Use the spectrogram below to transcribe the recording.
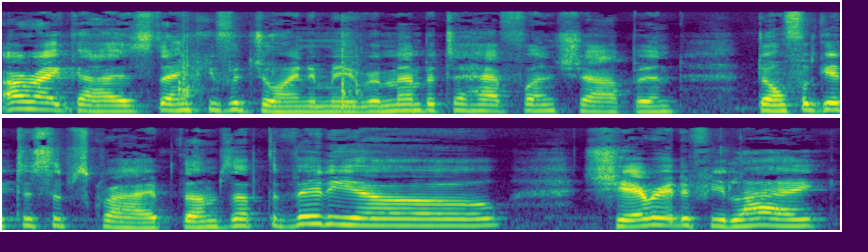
All right, guys. Thank you for joining me. Remember to have fun shopping. Don't forget to subscribe. Thumbs up the video. Share it if you like.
